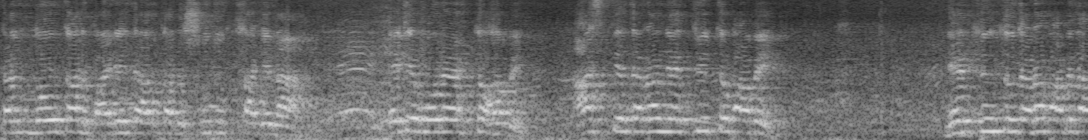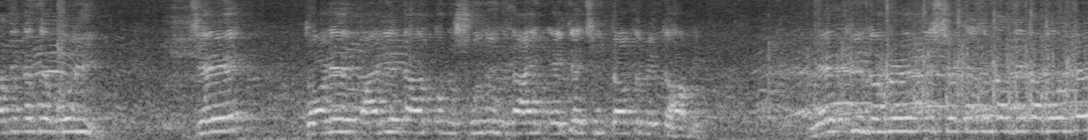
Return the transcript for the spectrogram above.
তাহলে নৌকার বাইরে যাওয়ার কারও সুযোগ থাকে না। এটা মনে রাখতে হবে। আজকে যারা নেতৃত্ব পাবে, নেতৃত্ব যারা পাবে তাদের কাছে বলি যে দলের বাইরে যাওয়ার কোনো সুযোগ নাই এটা সিদ্ধান্ত নিতে হবে। নেত্রী জননেত্রী শেখ হাসিনা যেটা বলবে,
